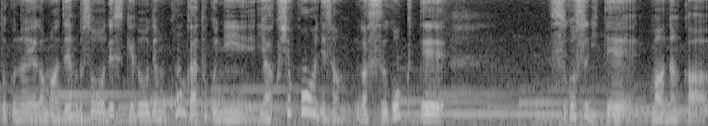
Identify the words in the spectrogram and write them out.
督の映画、まあ、全部そうですけどでも今回は特に役所広司さんがすごくてすごすぎてまあなんか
